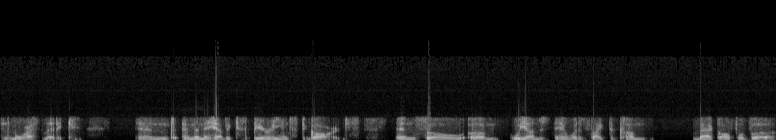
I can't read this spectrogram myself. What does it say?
and more athletic, and and then they have experienced guards, and so um, we understand what it's like to come back off of a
